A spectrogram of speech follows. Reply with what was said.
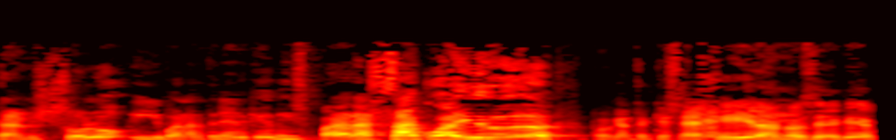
tan solo iban a tener que disparar a saco ahí, porque antes que se giran, no sé qué,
